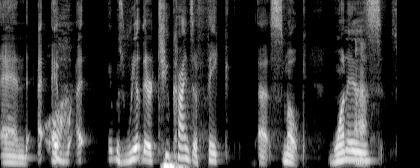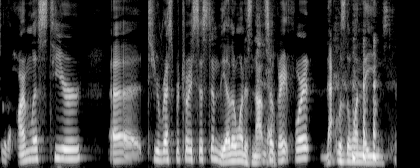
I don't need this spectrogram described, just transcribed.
and Oh. it, it was real. There are two kinds of fake uh, smoke. One is Uh-huh. sort of harmless to your uh, to your respiratory system. The other one is not so great for it. That was the one they used for.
